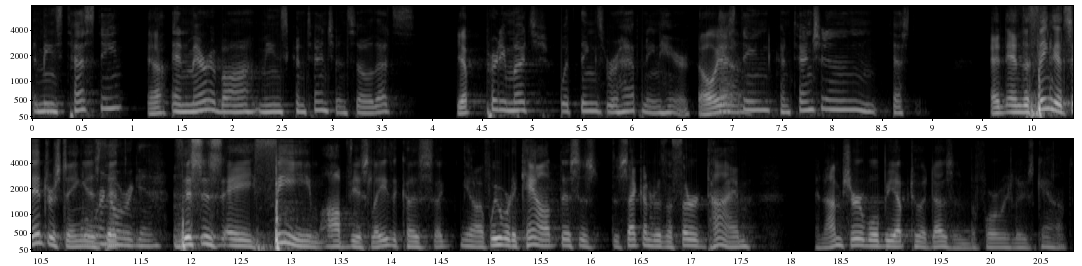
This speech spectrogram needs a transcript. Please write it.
It means testing, Yeah. and Meribah means contention. So that's Yep. pretty much what things were happening here. Oh, yeah. Testing, contention, testing. And, and the thing that's interesting Over is that this is a theme, obviously, because, you know, if we were to count, this is the second or the third time, and I'm sure we'll be up to a dozen before we lose count.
